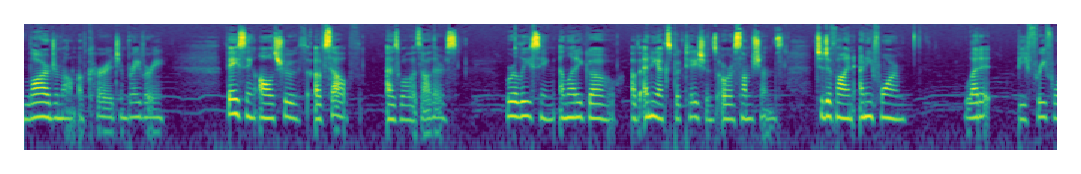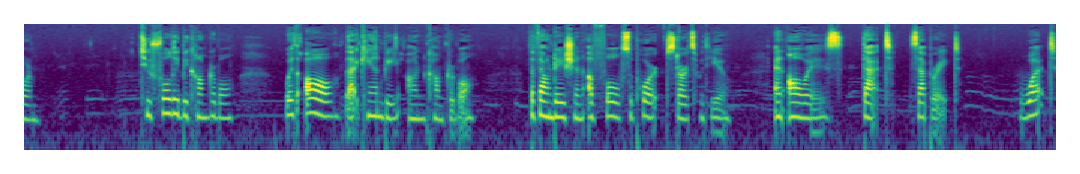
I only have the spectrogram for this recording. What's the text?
large amount of courage and bravery, facing all truth of self as well as others, releasing and letting go of any expectations or assumptions to define any form. Let it be free form. To fully be comfortable with all that can be uncomfortable. The foundation of full support starts with you, and always that separate what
